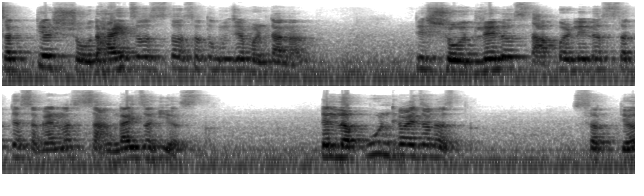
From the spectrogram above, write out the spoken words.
सत्य शोधायचं असतं असं तुम्ही जे म्हणता ना ते शोधलेलं सापडलेलं सत्य सगळ्यांना सांगायचंही असतं. ते लपवून ठेवायचं नसतं. सत्य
